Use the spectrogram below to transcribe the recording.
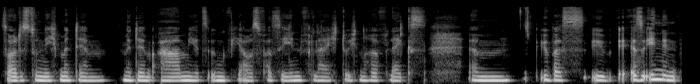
solltest du nicht mit dem mit dem Arm jetzt irgendwie aus Versehen vielleicht durch einen Reflex ähm, übers also in den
